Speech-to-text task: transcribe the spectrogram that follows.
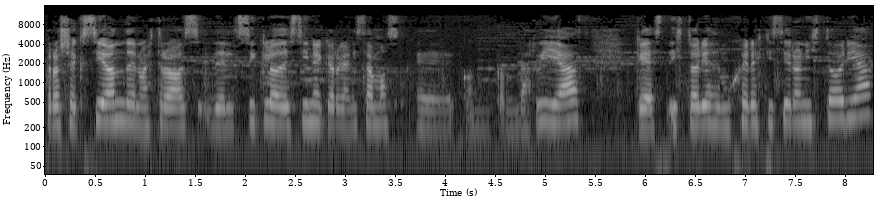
proyección de nuestros, del ciclo de cine que organizamos eh, con, las Rías, que es historias de mujeres que hicieron historia.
